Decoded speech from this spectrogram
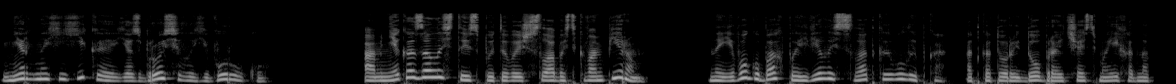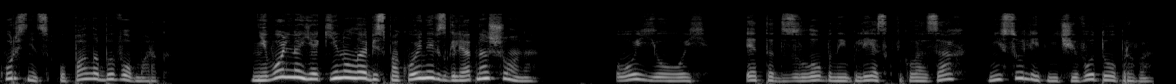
Нервно хихикая, я сбросила его руку. «А мне казалось, ты испытываешь слабость к вампирам». На его губах появилась сладкая улыбка, от которой добрая часть моих однокурсниц упала бы в обморок. Невольно я кинула обеспокоенный взгляд на Шона. Ой-ой, этот злобный блеск в глазах не сулит ничего доброго.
